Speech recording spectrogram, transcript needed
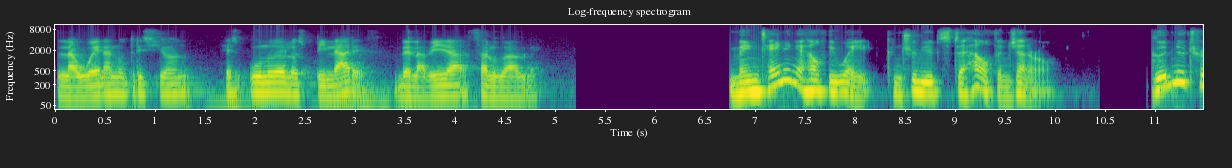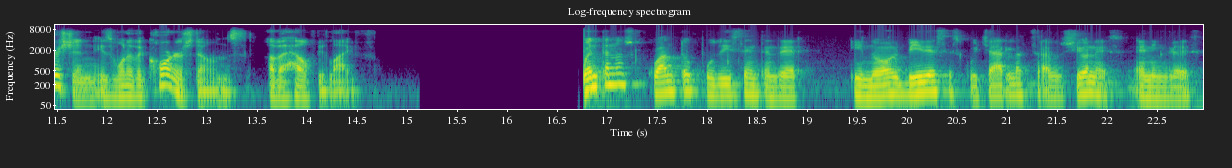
La buena nutrición es uno de los pilares de la vida saludable. Maintaining a healthy weight contributes to health in general. Good nutrition is one of the cornerstones of a healthy life. Cuéntanos cuánto pudiste entender y no olvides escuchar las traducciones en inglés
